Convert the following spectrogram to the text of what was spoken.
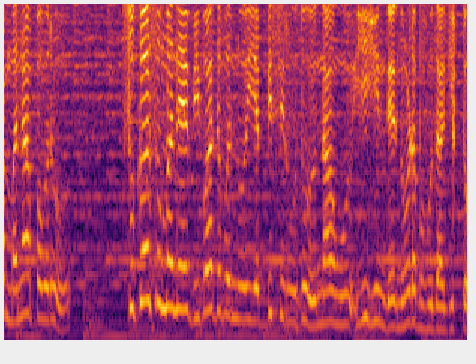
ಮನಾಪ್ ಅವರು ಸುಖಾಸುಮ್ಮನೆ ವಿವಾದವನ್ನು ಎಬ್ಬಿಸಿರುವುದು ನಾವು ಈ ಹಿಂದೆ ನೋಡಬಹುದಾಗಿತ್ತು.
